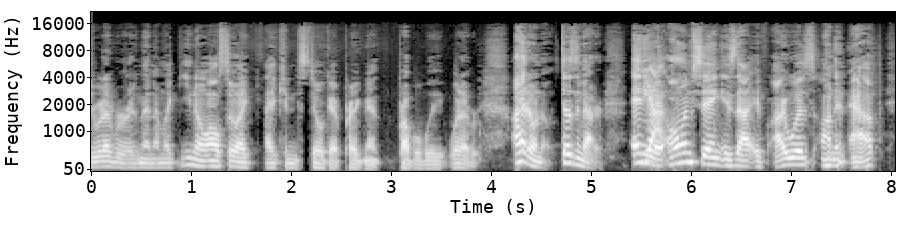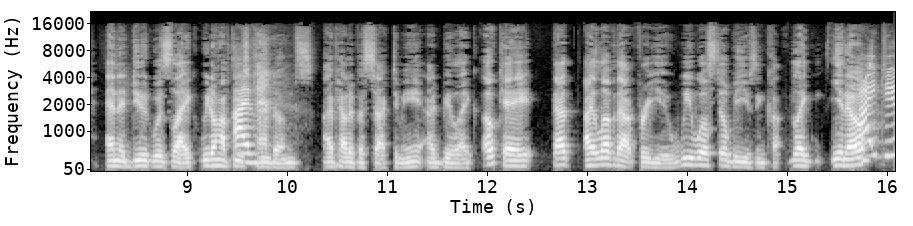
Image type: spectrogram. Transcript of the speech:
or whatever. And then I'm like, you know, also I, I can still get pregnant, probably, whatever. I don't know. It doesn't matter. Anyway, yeah. all I'm saying is that if I was on an app and a dude was like, we don't have to use I've... condoms, I've had a vasectomy, I'd be like, okay, that I love that for you. We will still be using con- like, you know. I do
